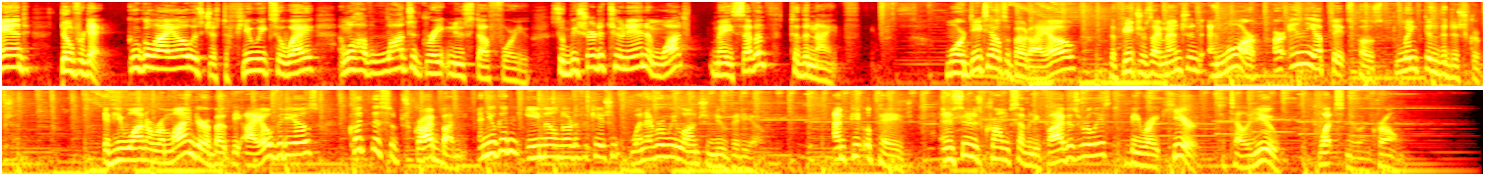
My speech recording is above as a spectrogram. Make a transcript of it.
And don't forget, Google I.O. is just a few weeks away, and we'll have lots of great new stuff for you. So be sure to tune in and watch May 7th to the 9th. More details about I.O., the features I mentioned, and more are in the updates post linked in the description. If you want a reminder about the I.O. videos, click the subscribe button and you'll get an email notification whenever we launch a new video. I'm Pete LePage, and as soon as Chrome 75 is released, be right here to tell you what's new in Chrome.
